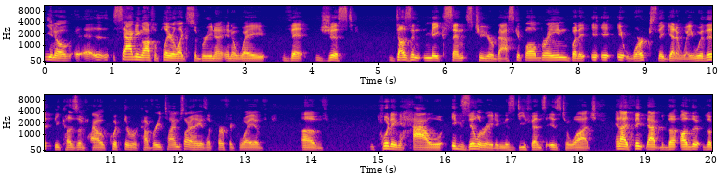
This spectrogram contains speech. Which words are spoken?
you know, uh, sagging off a player like Sabrina in a way that just doesn't make sense to your basketball brain, but it, it, it works. They get away with it because of how quick the recovery times are. I think it's a perfect way of of putting how exhilarating this defense is to watch. And I think that the other the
